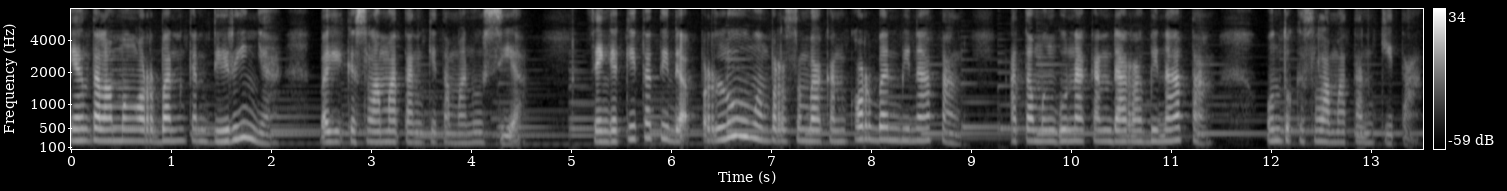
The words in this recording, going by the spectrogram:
yang telah mengorbankan dirinya bagi keselamatan kita manusia, sehingga kita tidak perlu mempersembahkan korban binatang atau menggunakan darah binatang untuk keselamatan kita.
